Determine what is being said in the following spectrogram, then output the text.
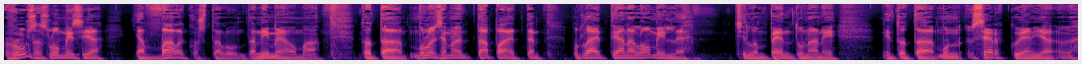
runsaslumisia ja valkoista lunta nimenomaan. Tota, mulla oli semmoinen tapa, että mut lähettiin aina lomille silloin pentuna, niin, niin tota, mun serkkujen ja äh,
